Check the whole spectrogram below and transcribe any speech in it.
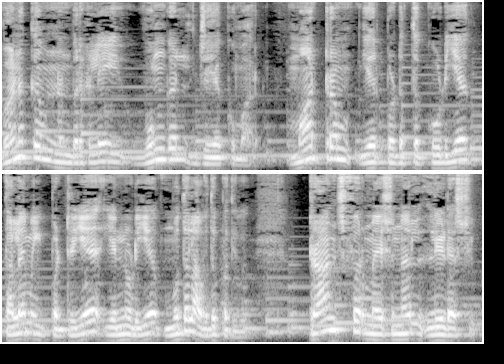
வணக்கம் நண்பர்களே உங்கள் ஜெயக்குமார். மாற்றம் ஏற்படுத்தக்கூடிய தலைமை பற்றிய என்னுடைய முதலாவது பதிவு. Transformational leadership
